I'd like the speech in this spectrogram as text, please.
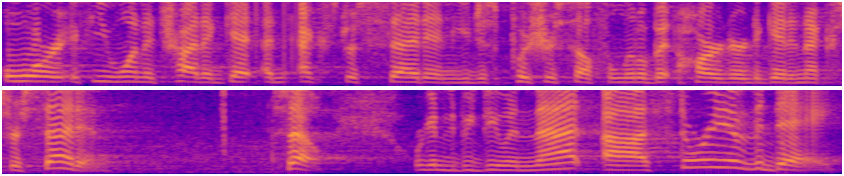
or if you want to try to get an extra set in, you just push yourself a little bit harder to get an extra set in. So we're going to be doing that. Uh, story of the day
